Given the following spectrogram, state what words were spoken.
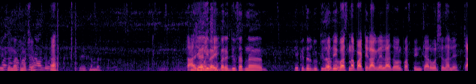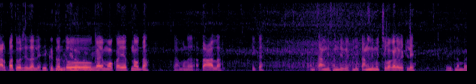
एक मच्छी हा? एक नंबर. ताजी आली भाई. बरेच दिवसात एकत्र दुटीला. कधीपासून पाठी लागलेला. जवळपास तीन चार वर्ष झाले. चार पाच वर्ष झाले. एकत्र पण तो. काय मौका येत नव्हता. त्यामुळे आता आला. ठीक आहे. आणि चांगली संधी भेटली. चांगली मच्छी बघायला भेटले. एक नंबर.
